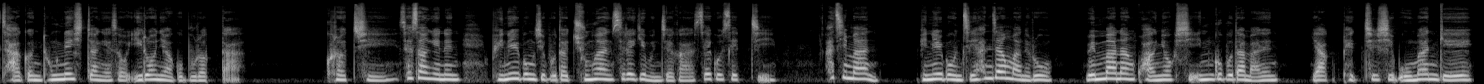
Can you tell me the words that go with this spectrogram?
작은 동네 시장에서 이러냐고 물었다. 그렇지. 세상에는 비닐봉지보다 중한 쓰레기 문제가 세고 셌지. 하지만 비닐봉지 한 장만으로 웬만한 광역시 인구보다 많은 약 175만 개의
